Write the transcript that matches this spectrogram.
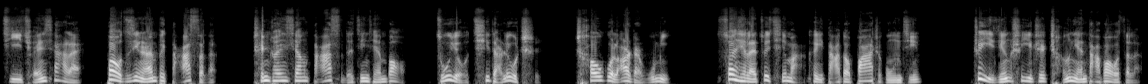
几拳下来，豹子竟然被打死了。陈传香打死的金钱豹足有七点六尺，超过了二点五米，算下来最起码可以达到八十公斤。这已经是一只成年大豹子了。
